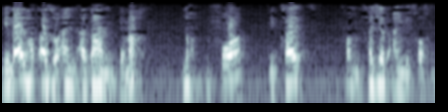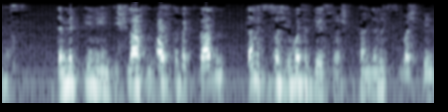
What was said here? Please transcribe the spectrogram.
Bilal hat also einen Adhan gemacht, noch bevor die Zeit von Fajr eingetroffen ist. Damit diejenigen, die schlafen, aufgeweckt werden damit sie zum Beispiel Wittergebet verrichten können, damit sie zum Beispiel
